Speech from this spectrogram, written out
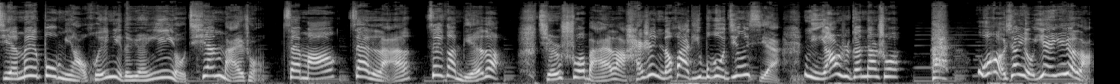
姐妹不秒回你的原因有千百种，在忙，在懒，在干别的。其实说白了，还是你的话题不够惊喜。你要是跟她说，哎，我好像有艳遇了，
